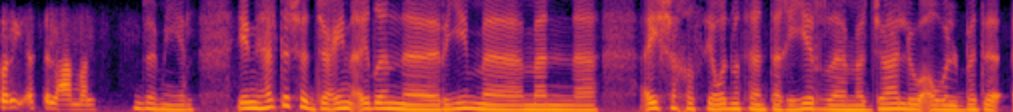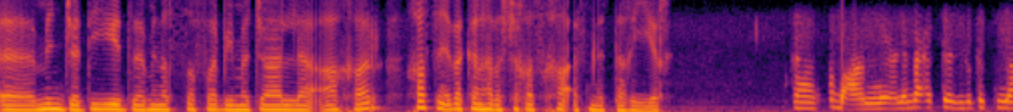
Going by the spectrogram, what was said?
طريقة العمل. جميل. يعني هل تشجعين أيضا آه، ريم من أي شخص يود مثلا تغيير مجاله أو البدء من جديد من الصفر بمجال آخر خاصة إذا كان هذا الشخص خائف من التغيير؟ طبعا. يعني بعد تجربتنا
